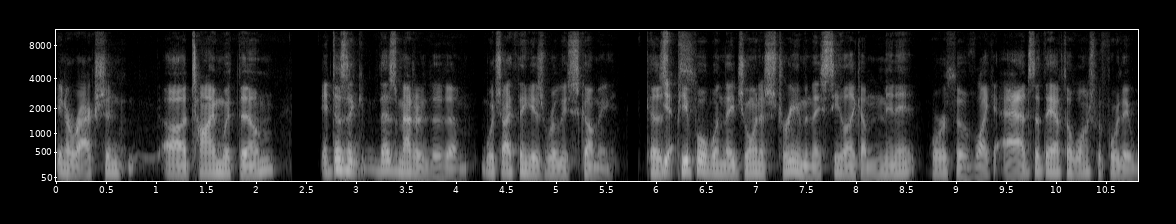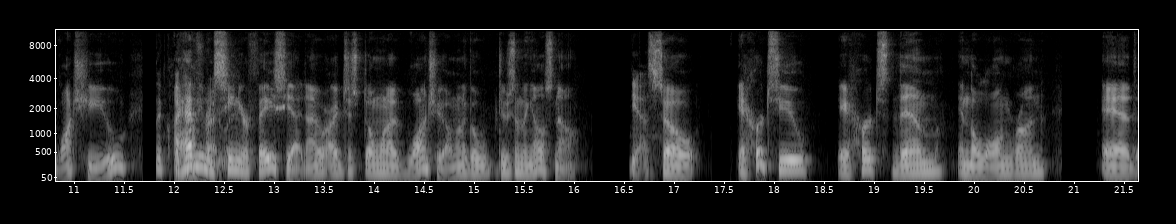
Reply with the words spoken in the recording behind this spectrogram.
interaction uh, time with them, it doesn't Mm-hmm. doesn't matter to them, which I think is really scummy. Because Yes. people, when they join a stream and they see like a minute worth of like ads that they have to watch before they watch you, I haven't even right seen away. your face yet, and I, I just don't want to watch you. I want to go do something else now. Yeah. So it hurts you, it hurts them in the long run, and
